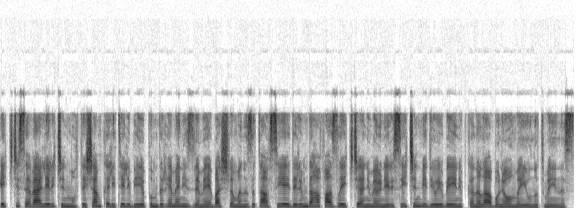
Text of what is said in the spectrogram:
Ekçi severler için muhteşem kaliteli bir yapımdır hemen izlemeye başlamanızı tavsiye ederim daha fazla ekçi anime önerisi için videoyu beğenip kanala abone olmayı unutmayınız.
